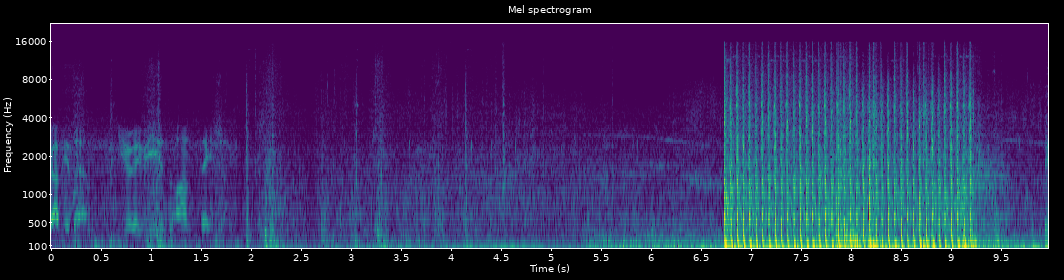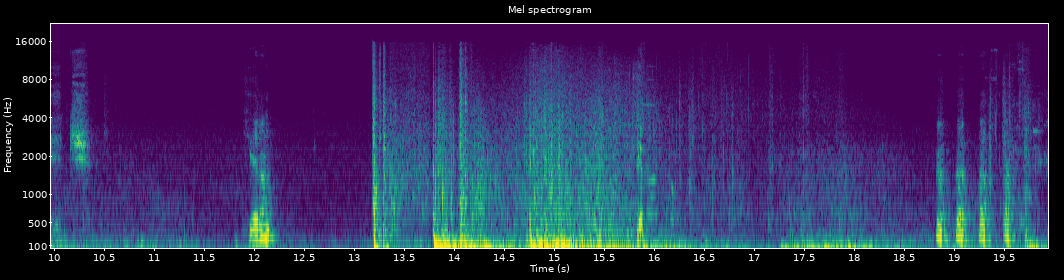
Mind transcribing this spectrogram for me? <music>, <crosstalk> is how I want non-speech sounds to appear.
Copy that. UAV is on station. Bitch. Get him. Yep. <laughs>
